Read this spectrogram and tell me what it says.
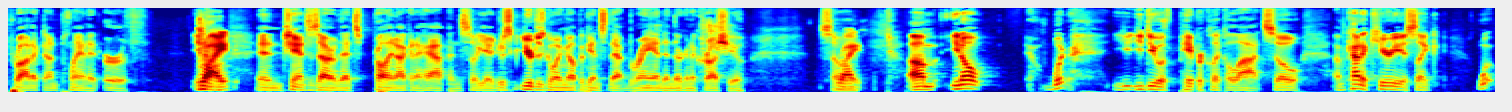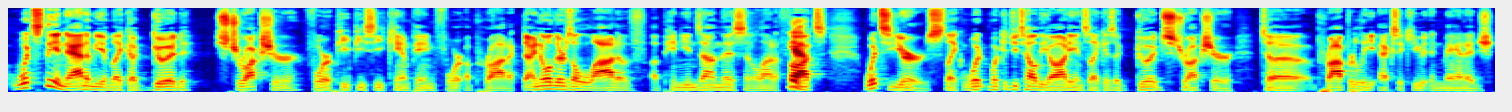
product on planet Earth. right. Know? And chances are that's probably not going to happen. So yeah, just you're just going up against that brand, and they're going to crush you. So right. Um, you know what you, you deal with pay per click a lot, so I'm kind of curious, like what what's the anatomy of like a good structure for a PPC campaign for a product? I know there's a lot of opinions on this and a lot of thoughts. Yeah. What's yours? Like, what what could you tell the audience like is a good structure to properly execute and manage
